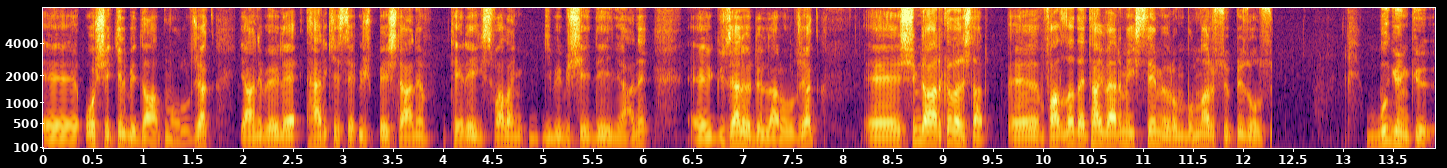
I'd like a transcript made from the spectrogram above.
E, o şekil bir dağıtma olacak. Yani böyle herkese 3-5 tane TRX falan gibi bir şey değil yani. E, güzel ödüller olacak. E, şimdi arkadaşlar e, fazla detay vermek istemiyorum. Bunlar sürpriz olsun. Bugünkü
